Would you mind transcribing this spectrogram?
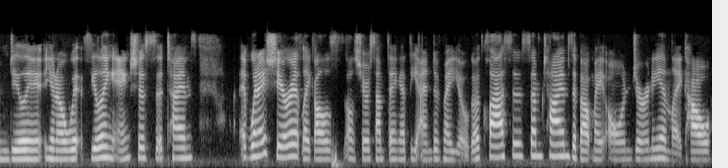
I'm dealing, you know, with feeling anxious at times, when I share it, like I'll I'll share something at the end of my yoga classes sometimes about my own journey and like how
